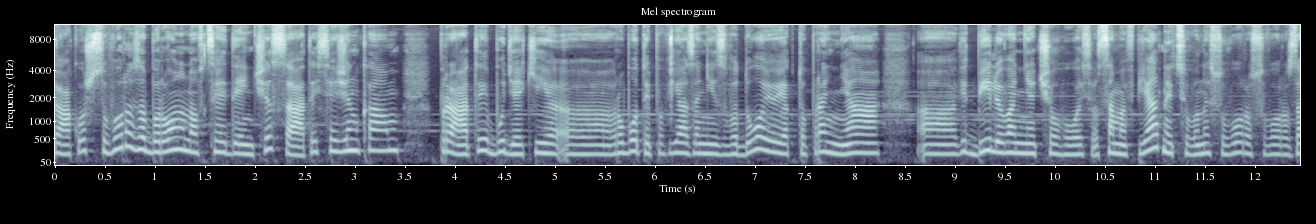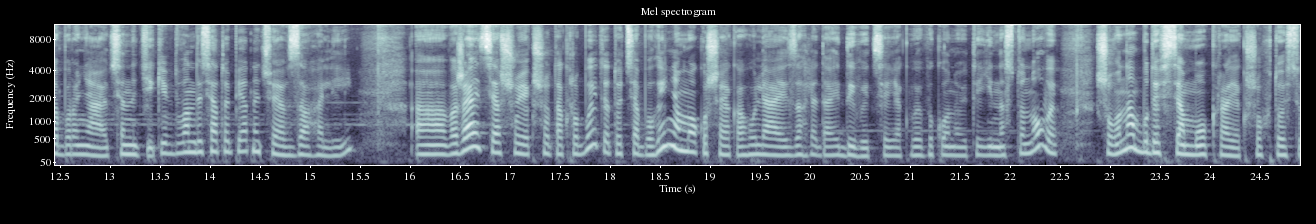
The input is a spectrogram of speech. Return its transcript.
Також суворо заборонено в цей день чесатися жінкам, прати будь-які е, роботи пов'язані з водою, як то прання, е, відбілювання чогось. Саме в п'ятницю вони суворо-суворо забороняються не тільки в 12 п'ятницю, а взагалі. Е, Вважається, що якщо так робити, то ця богиня Мокоша, яка гуляє, заглядає, дивиться, як ви виконуєте її настанови, що вона буде вся мокра, якщо хтось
